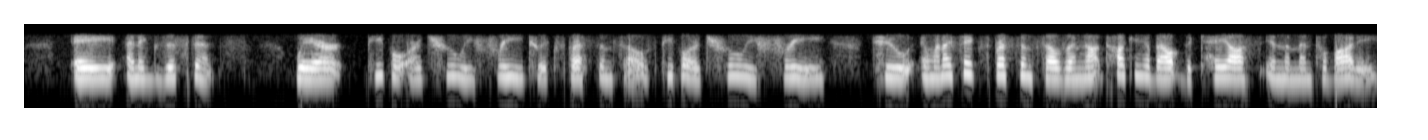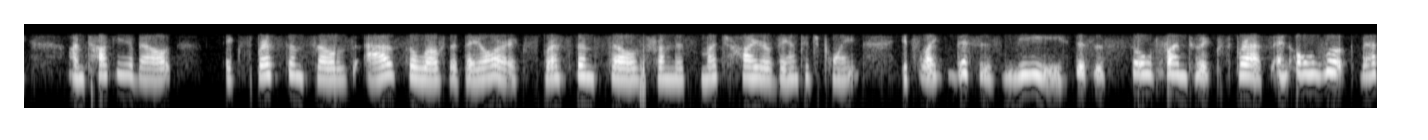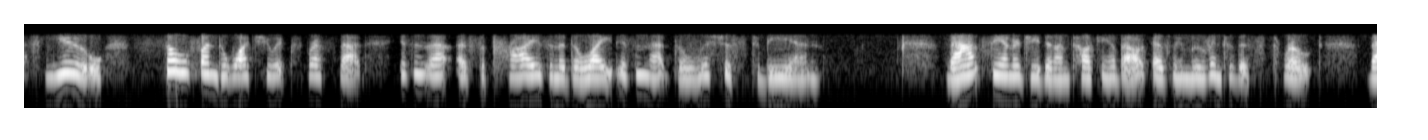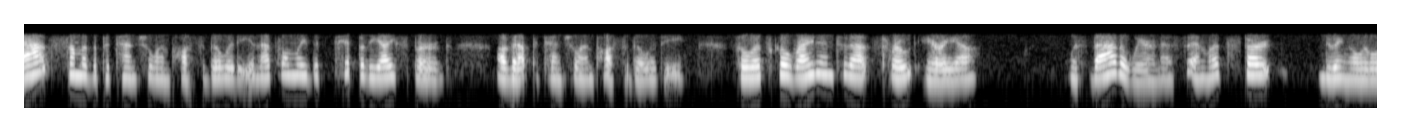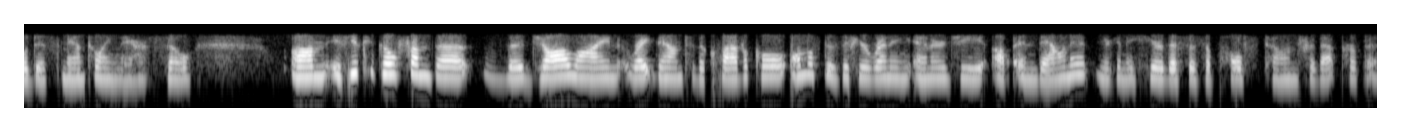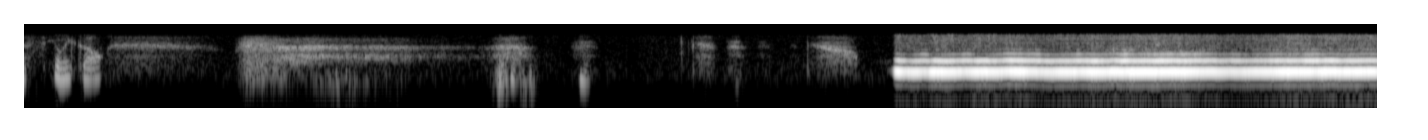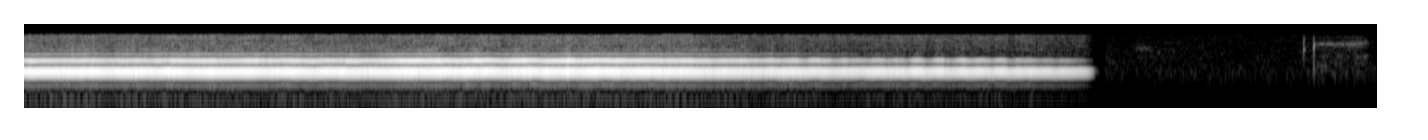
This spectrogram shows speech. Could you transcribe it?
a an existence where people are truly free to express themselves, people are truly free to, and when I say express themselves, I'm not talking about the chaos in the mental body. I'm talking about express themselves as the love that they are, express themselves from this much higher vantage point. It's like, this is me. This is so fun to express. And oh, look, that's you. So fun to watch you express that. Isn't that a surprise and a delight? Isn't that delicious to be in? That's the energy that I'm talking about as we move into this throat. That's some of the potential and possibility, and that's only the tip of the iceberg of that potential and possibility. So let's go right into that throat area with that awareness, and let's start doing a little dismantling there. So um, if you could go from the the jawline right down to the clavicle, almost as if you're running energy up and down it, you're going to hear this as a pulse tone for that purpose. Here we go.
